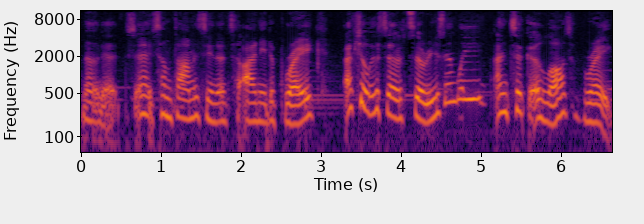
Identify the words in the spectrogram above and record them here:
なので、sometimes, you know, I need a break. Actually, so, so recently, I took a lot of break.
